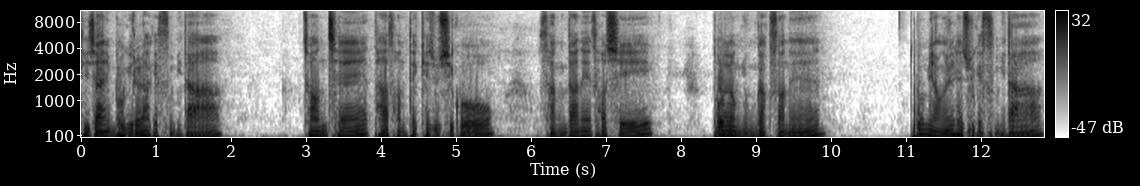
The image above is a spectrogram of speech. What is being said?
디자인 보기를 하겠습니다. 전체 다 선택해 주시고 상단의 서식 도형 윤곽선은 투명을 해주겠습니다.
